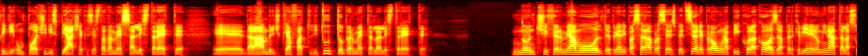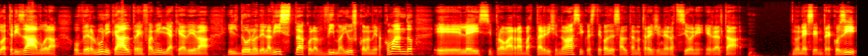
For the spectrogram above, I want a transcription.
quindi un po' ci dispiace che sia stata messa alle strette eh, dall'Ambridge che ha fatto di tutto per metterla alle strette. Non ci fermiamo oltre prima di passare alla prossima ispezione, però una piccola cosa perché viene nominata la sua trisavola, ovvero l'unica altra in famiglia che aveva il dono della vista, con la V maiuscola mi raccomando, e lei si prova a arrabattare dicendo ah sì queste cose saltano tre generazioni, in realtà non è sempre così,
